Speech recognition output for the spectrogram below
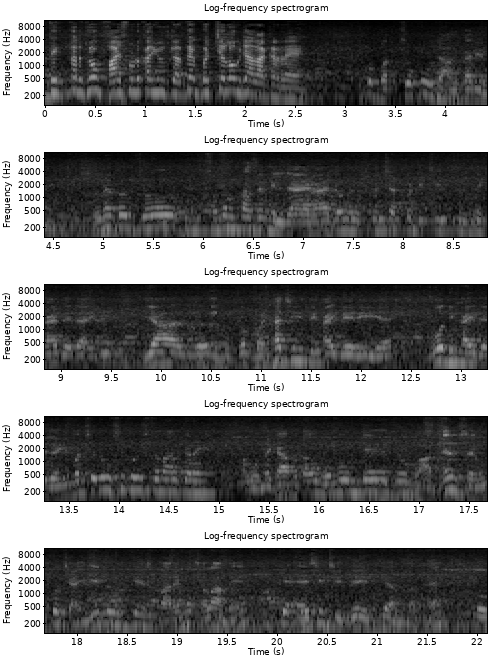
अधिकतर जो फास्ट फ़ूड का यूज़ करते हैं बच्चे लोग ज़्यादा कर रहे हैं। देखो बच्चों को जानकारी नहीं है। उन्हें तो जो सुगमता से मिल जाएगा, जो उसमें चटपटी चीज़ दिखाई दे जाएगी, या जो बढ़िया चीज़ दिखाई दे रही है, वो दिखाई दे जाएगी। बच्चे तो उसी को इस्तेमाल करेंगे। अब उन्हें क्या पता, वो तो उनके जो गार्जियंस हैं, उनको चाहिए कि उनके इस बारे में सलाह दें कि ऐसी चीज़ें इनके अंदर हैं तो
